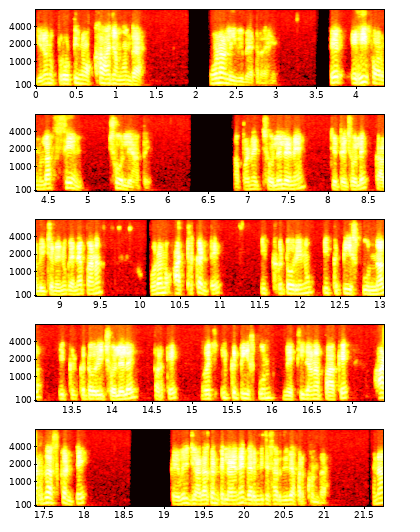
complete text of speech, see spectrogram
ਜਿਨ੍ਹਾਂ ਨੂੰ ਪ੍ਰੋਟੀਨ ਔਖਾ ਹਜਮ ਹੁੰਦਾ ਹੈ, ਉਹਨਾਂ ਲਈ ਵੀ ਬੈਟਰ ਹੈ ਫਿਰ ਇਹੀ ਫਾਰਮੂਲਾ ਸੇਮ ਛੋਲਿਆਂ ਤੇ। ਆਪਾਂ ਨੇ ਛੋਲੇ ਲੈਣੇ, ਚਿੱਟੇ ਛੋਲੇ, ਕਾਬਲੀ ਚਨੇ ਨੂੰ ਕਹਿੰਦੇ ਪਾਣਾ ਉਹਨਾਂ ਨੂੰ 8 ਘੰਟੇ ਇੱਕ ਕਟੋਰੀ ਨੂੰ ਇੱਕ ਟੀਸਪੂਨ ਨਾਲ ਇੱਕ ਕਟੋਰੀ ਛੋਲੇ ਲਏ ਭਰ ਕੇ, ਉਹਦੇ ਚ ਇੱਕ ਟੀਸਪੂਨ ਮੇਥੀ ਦਾਣਾ ਪਾ ਕੇ 8-10 ਘੰਟੇ, ਕਈ ਵਾਰੀ ਜ਼ਿਆਦਾ ਘੰਟੇ ਲਾਏ ਨੇ, ਗਰਮੀ ਤੇ ਸਰਦੀ ਦਾ ਫ਼ਰਕ ਹੁੰਦਾ ਹੈ ਹੈਨਾ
